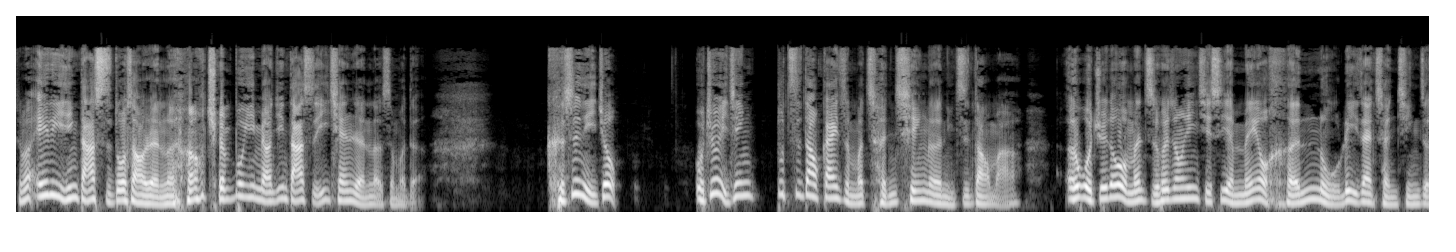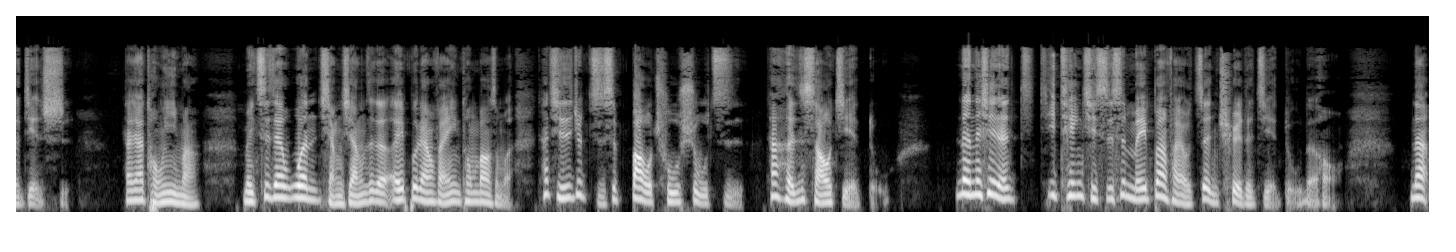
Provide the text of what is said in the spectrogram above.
什么 A 例已经打死多少人了，然后全部疫苗已经打死一千人了什么的，可是你就我就已经不知道该怎么澄清了，你知道吗？而我觉得我们指挥中心其实也没有很努力在澄清这件事，大家同意吗？每次在问想想这个，哎，不良反应通报什么？他其实就只是报出数字，他很少解读。那那些人一听，其实是没办法有正确的解读的吼。那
